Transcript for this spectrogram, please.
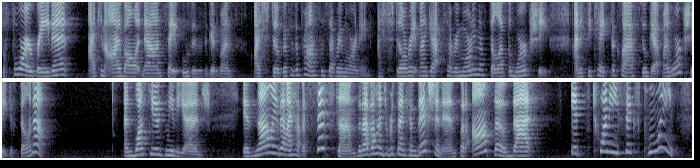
before I rate it, I can eyeball it now and say, oh, this is a good one. I still go through the process every morning. I still rate my gaps every morning and fill out the worksheet. And if you take the class, you'll get my worksheet. You fill it out. And what gives me the edge is not only that I have a system that I have 100% conviction in, but also that it's 26 points.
